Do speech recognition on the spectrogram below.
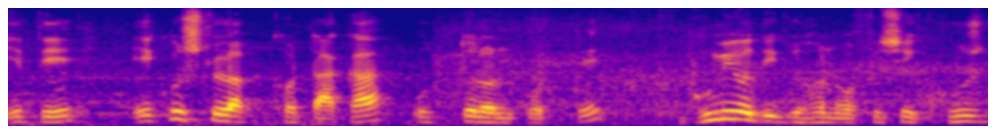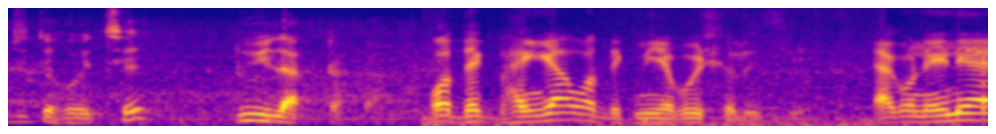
এতে একুশ লক্ষ টাকা উত্তোলন করতে ভূমি অধিগ্রহণ অফিসে ঘুষ দিতে হয়েছে দুই লাখ টাকা। অর্ধেক ভাঙ্গা অর্ধেক নিয়ে বসে লইছি এখন এই নিয়ে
